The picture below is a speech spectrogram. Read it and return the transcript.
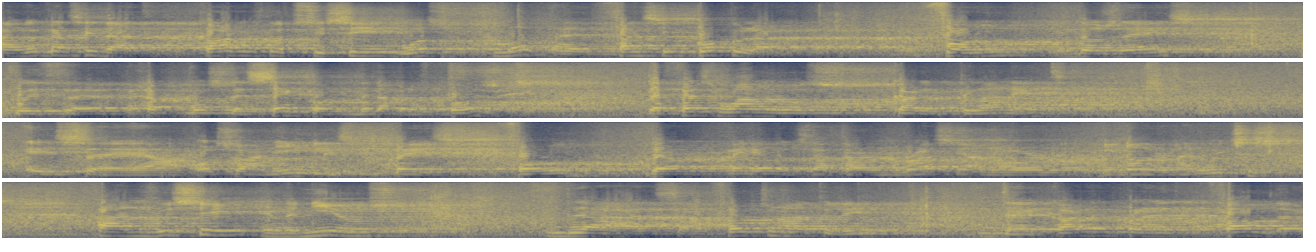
And we can see that carders.cc was a fancy popular forum in those days, with uh, perhaps was the second in the number of posts. The first one was Carder Planet, is uh, also an English-based forum. There are many others that are in Russian or in other languages. And we see in the news that unfortunately the Carder Planet founder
